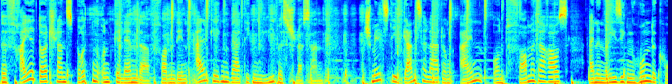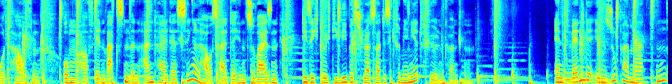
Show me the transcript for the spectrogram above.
Befreie Deutschlands Brücken und Geländer von den allgegenwärtigen Liebesschlössern. Schmilz die ganze Ladung ein und forme daraus einen riesigen Hundekothaufen, um auf den wachsenden Anteil der Single-Haushalte hinzuweisen, die sich durch die Liebesschlösser diskriminiert fühlen könnten. Entwende in Supermärkten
